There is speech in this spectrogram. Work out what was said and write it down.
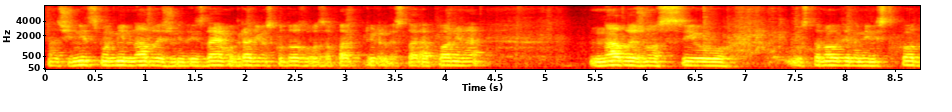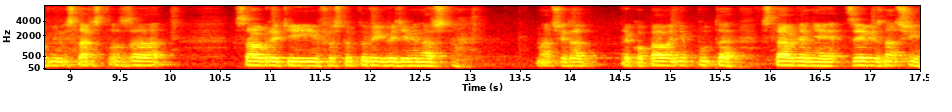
znači niti smo mi nadležni da izdajemo građevinsku dozvolu za park prirode Stara planina, nadležnost je ustanovljena kod Ministarstva za saobraćaj i infrastrukturu i građevinarstvo. Znači rad prekopavanje puta, stavljanje cevi, znači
